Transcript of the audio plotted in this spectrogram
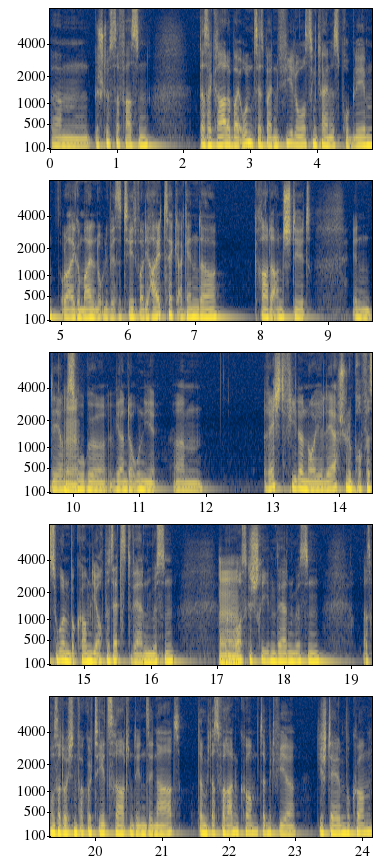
ähm, Beschlüsse fassen. Das ist ja gerade bei uns jetzt bei den Philos ein kleines Problem oder allgemein in der Universität, weil die Hightech-Agenda gerade ansteht, in deren Mhm. Zuge wir an der Uni ähm, recht viele neue Lehrstühle, Professuren bekommen, die auch besetzt werden müssen und Mhm. ausgeschrieben werden müssen. Das muss ja durch den Fakultätsrat und den Senat, damit das vorankommt, damit wir die Stellen bekommen.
